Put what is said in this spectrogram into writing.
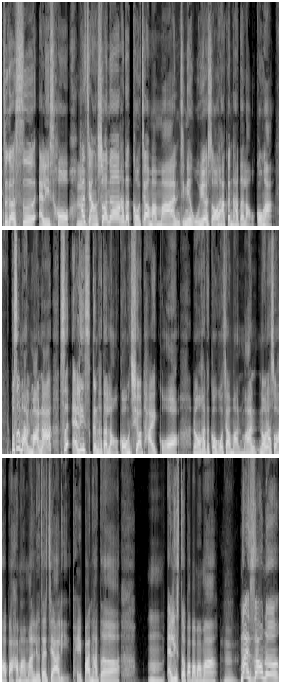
这个是 Alice Ho，她讲说呢，她的狗叫满满。今年五月的时候，她跟她的老公啊，不是满满啊，是 Alice 跟她的老公去了泰国，然后她的狗狗叫满满，然后那时候她把她满满留在家里陪伴她的嗯 Alice 的爸爸妈妈。嗯，那你知道呢，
